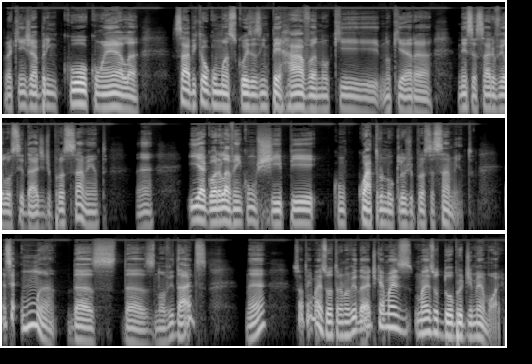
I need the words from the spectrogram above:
para quem já brincou com ela, sabe que algumas coisas emperrava no que no que era necessário velocidade de processamento, né? E agora ela vem com um chip com quatro núcleos de processamento. Essa é uma das, das novidades, né? Só tem mais outra novidade que é mais, mais o dobro de memória.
